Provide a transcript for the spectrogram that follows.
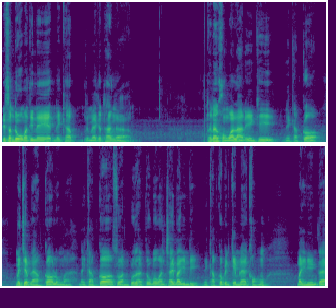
ลิซันโดมาติเนสนะครับหรือแม้กระทั่งทางด้านของวาลานเองที่นะครับก็ ไม่เจ็บแล้วก็ลงมานะครับ ก็ส่วนผู้สักตัวเมื่อวันใช้บายินดีนะครับก็เป็นเกมแรกของบายินดีตั้งแต่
